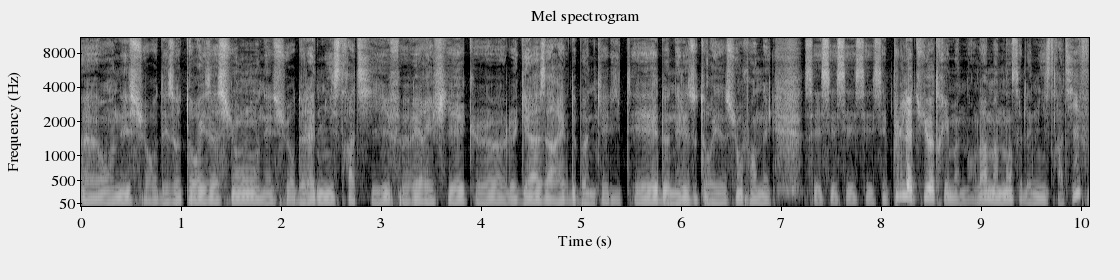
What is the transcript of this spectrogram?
euh, on est sur des autorisations, on est sur de l'administratif, vérifier que le gaz arrive de bonne qualité, donner les autorisations. Enfin, c'est plus de la tuyauterie maintenant. Là, maintenant, c'est de l'administratif.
